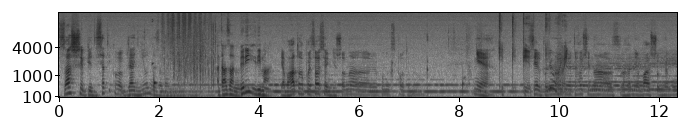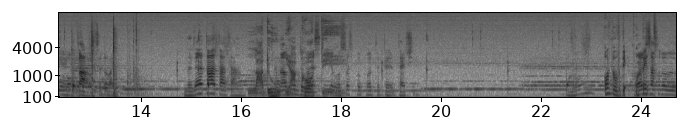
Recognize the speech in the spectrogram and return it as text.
Саші 50 король, бля, ні одне завдання. Атазан, бери Ріма. Я багато працював сьогодні, що на рахунок спорту було? Ні, Сір, потрібно виділити гроші на загальний бар, щоб не було го. Так, оце давай. Не де та та та. Ladu, На одну довести лосось проти течії. Ну, Вде король заходу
